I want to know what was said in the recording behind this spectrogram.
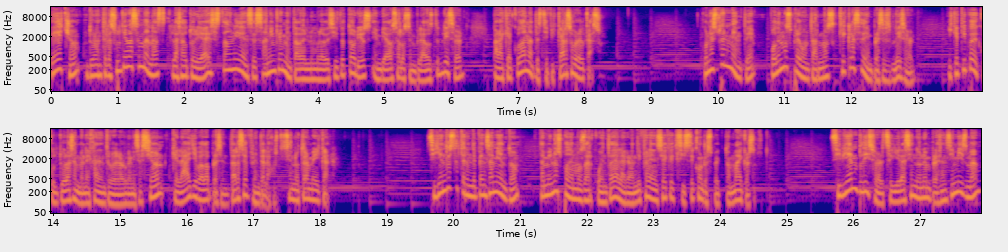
De hecho, durante las últimas semanas, las autoridades estadounidenses han incrementado el número de citatorios enviados a los empleados de Blizzard para que acudan a testificar sobre el caso. Con esto en mente, podemos preguntarnos qué clase de empresa es Blizzard y qué tipo de cultura se maneja dentro de la organización que la ha llevado a presentarse frente a la justicia norteamericana. Siguiendo este tren de pensamiento, también nos podemos dar cuenta de la gran diferencia que existe con respecto a Microsoft. Si bien Blizzard seguirá siendo una empresa en sí misma,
